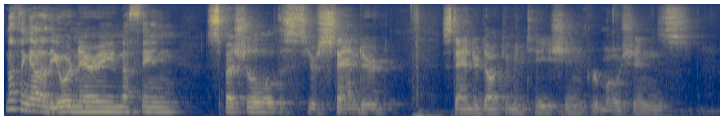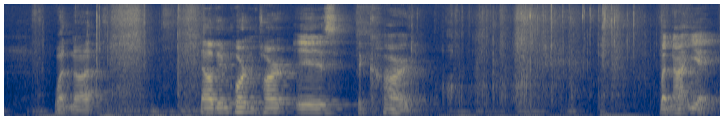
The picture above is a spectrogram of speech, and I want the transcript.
nothing out of the ordinary, nothing special. This is your standard standard documentation, promotions, whatnot. Now the important part is the card. But not yet.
